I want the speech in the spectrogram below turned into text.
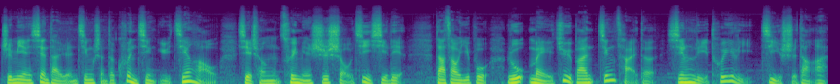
直面现代人精神的困境与煎熬，写成《催眠师手记》系列，打造一部如美剧般精彩的心理推理纪实档案。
